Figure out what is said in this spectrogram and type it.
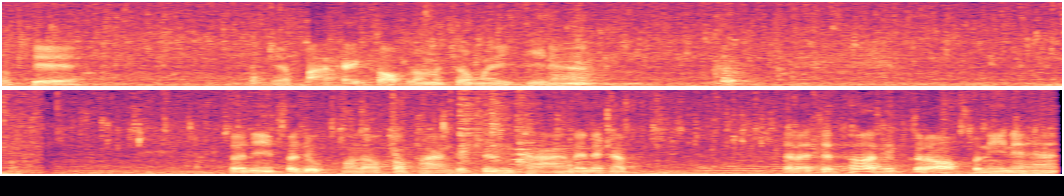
โอเค เดี๋ยวปลาใกล้กรอบแล้วมาชมกันอีกทีนะฮะตอนนี้ปลาดุกของเราก็ผ่านไปครึ่งทางแล้วนะครับ แต่เราจะทอดให้กรอบกว่านี้นะฮะ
